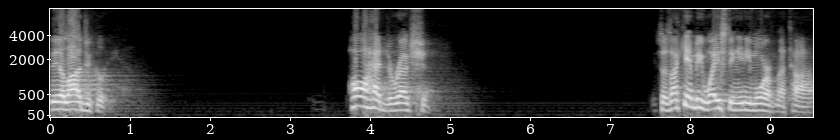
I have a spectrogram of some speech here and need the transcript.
theologically. Paul had direction. He says, I can't be wasting any more of my time.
